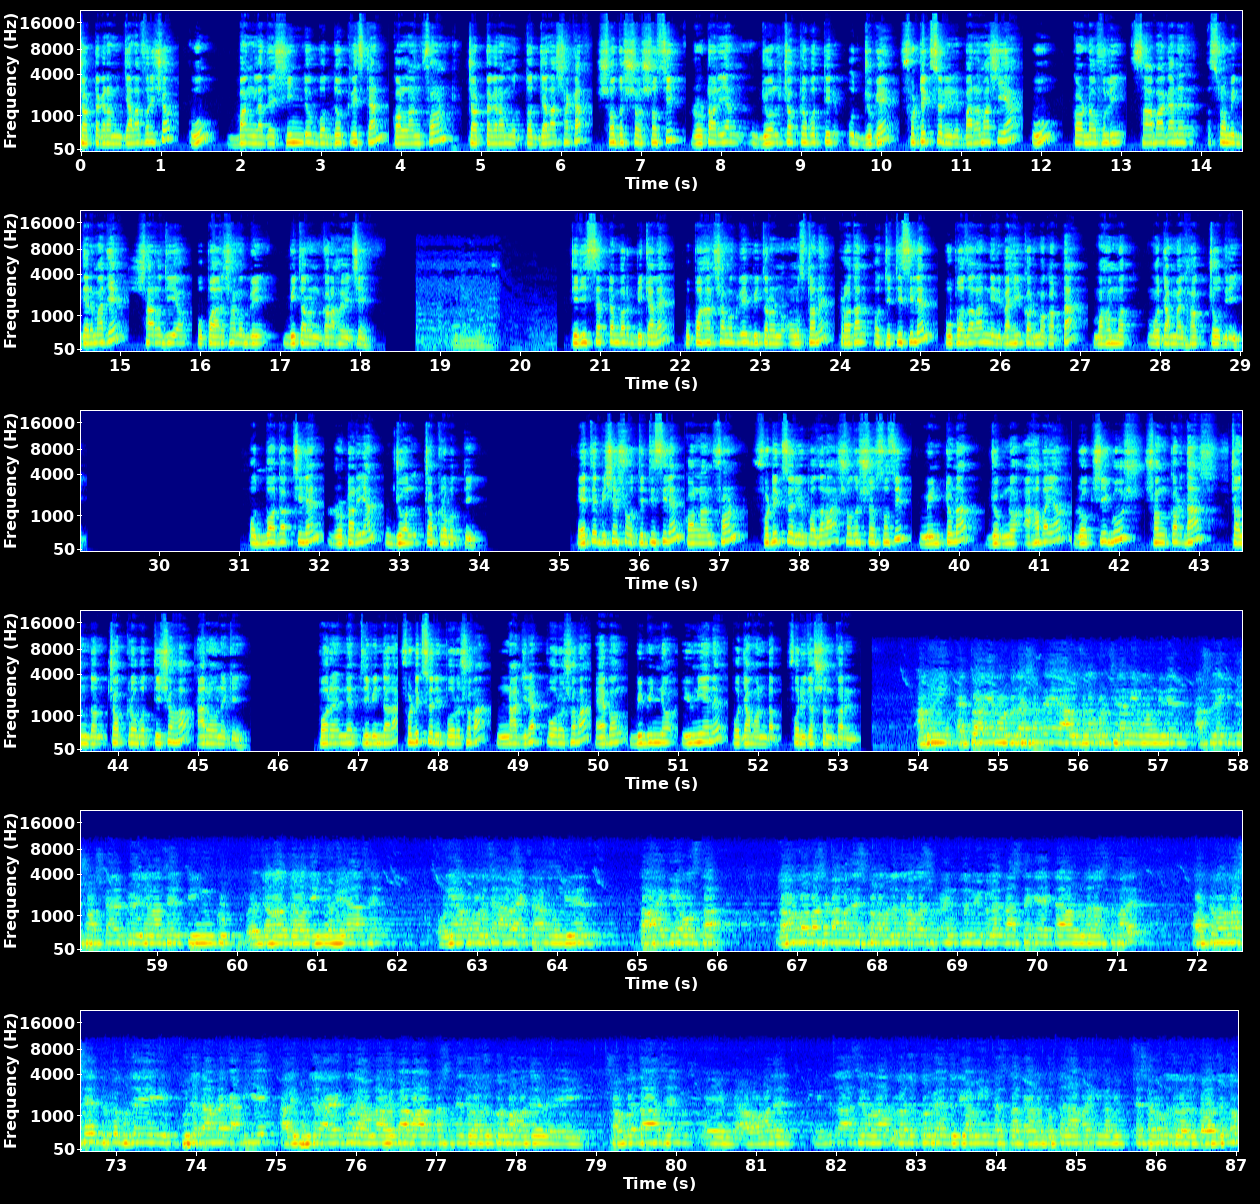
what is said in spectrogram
চট্টগ্রাম জেলা পরিষদ ও বাংলাদেশ হিন্দু বৌদ্ধ খ্রিস্টান কল্যাণ ফ্রন্ট, চট্টগ্রাম উত্তর জেলা শাখার সদস্য সচিব রোটারিয়ান জোল চক্রবর্তীর উদ্যোগে ফটেকছড়ির বারামাসিয়া ও কর্ণফুলী চা বাগানের শ্রমিকদের মাঝে শারদীয় উপহার সামগ্রী বিতরণ করা হয়েছে। তিরিশ সেপ্টেম্বর বিকালে উপহার সামগ্রী বিতরণ অনুষ্ঠানে প্রধান অতিথি ছিলেন উপজেলার নির্বাহী কর্মকর্তা মোহাম্মদ মোজাম্মেল হক চৌধুরী। উদ্বোধক ছিলেন রোটারিয়ান জোল চক্রবর্তী। এতে বিশেষ অতিথি ছিলেন কল্যাণ ফ্রন্ট, ফটিকছড়ি উপজেলা সদস্য সচিব মিন্টুনাথ যুগ্ম আহ্বায়ক রক্সি ঘোষ, শঙ্কর দাস, চন্দন চক্রবর্তী সহ আরও অনেকেই। পরে নেতৃবৃন্দরা ফটিকছড়ি পৌরসভা নাজিরাট পৌরসভা এবং বিভিন্ন ইউনিয়নের পূজা মণ্ডপ পরিদর্শন করেন। আমি একটু আগে মর্যাদার সাথে আলোচনা করছিলাম, এই মন্দিরের আসলে কিছু সংস্কারের প্রয়োজন আছে। টিন খুব জন জরাজীর্ণ হয়ে আছে। উনি আমাকে বলেছেন, আরও একটা মন্দিরের তা একই অবস্থা। নভেম্বর মাসে বাংলাদেশ গণপ্রজাতি বাংলাদেশ সরকার হিন্দু ধর্মীয় কল্যাণ থেকে একটা অনুদান আসতে পারে। অক্টোবর মাসে দুর্গা এই পুজোটা আমরা কাটিয়ে, কালী পুজোর আগে করে আমরা হয়তো আবার আপনার সাথে যোগাযোগ করব, আমাদের এই সংকটটা আছে আমাদের মিন্টুদা আছে, ওনারা যোগাযোগ করবে যদি আমি ব্যস্ততার কারণে করতে না পারি, কিন্তু আমি চেষ্টা করব যোগাযোগ করার জন্য।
